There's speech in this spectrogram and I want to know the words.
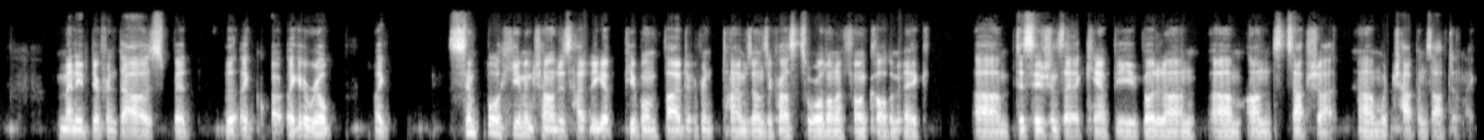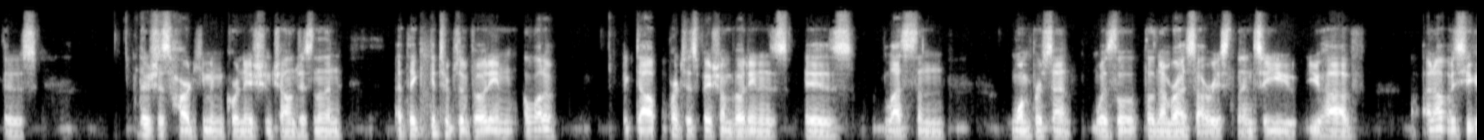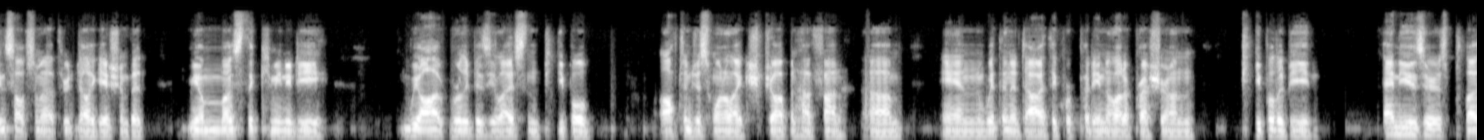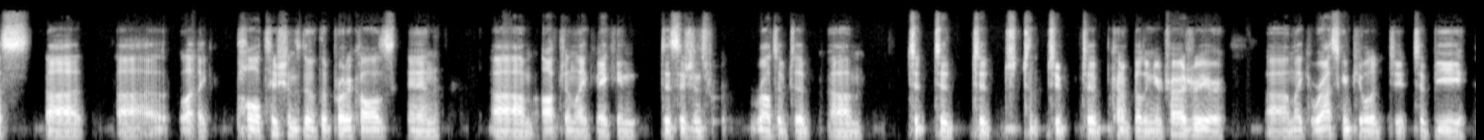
many different DAOs, but the, like uh, like a real like simple human challenge is how do you get people in five different time zones across the world on a phone call to make um, decisions that can't be voted on um, on snapshot, um, which happens often. Like there's there's just hard human coordination challenges, and then I think in terms of voting, a lot of DAO participation on voting is is less than one percent was the, the number I saw recently, and so you you have and obviously you can solve some of that through delegation but you know most of the community we all have really busy lives and people often just want to like show up and have fun. Um, and within a dao i think we're putting a lot of pressure on people to be end users plus uh, uh, like politicians of the protocols and um, often like making decisions relative to um, to, to, to to to kind of building your treasury or um, like we're asking people to to be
